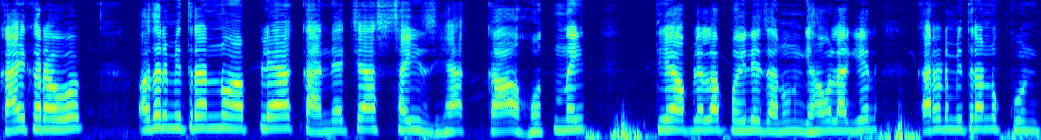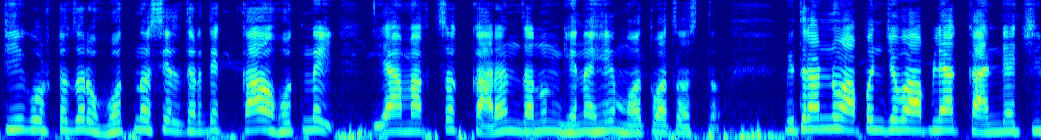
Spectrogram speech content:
काय करावं? अदर मित्रांनो आपल्या कांद्याच्या साईज ह्या का होत नाहीत ते आपल्याला पहिले जाणून घ्यावं लागेल. कारण मित्रांनो कोणतीही गोष्ट जर होत नसेल तर ते का होत नाही यामागचं कारण जाणून घेणं हे महत्त्वाचं असतं. मित्रांनो आपण जेव्हा आपल्या कांद्याची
